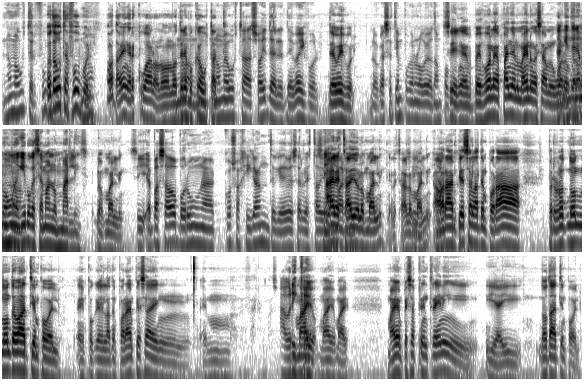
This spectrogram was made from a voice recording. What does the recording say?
No me gusta el fútbol. ¿No te gusta el fútbol? No. No, está bien, eres cubano, no, no, tiene por qué gustar. No me gusta, soy de, de béisbol. De béisbol. Lo que hace tiempo que no lo veo tampoco. Sí, en el béisbol en España me imagino que sea muy bueno. aquí pero tenemos un no. equipo que se llaman los Marlins. Los Marlins. Sí, he pasado por una cosa gigante que debe ser el estadio. ah, de el Marlins. estadio de los Marlins. El estadio de los Sí. Marlins. Ah. Ahora empieza la temporada, pero no, no, no te va a dar tiempo a verlo. Eh, porque la temporada empieza en, en Abril, mayo, mayo, mayo. Mayo empieza sprint training y, y ahí no da tiempo a verlo.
